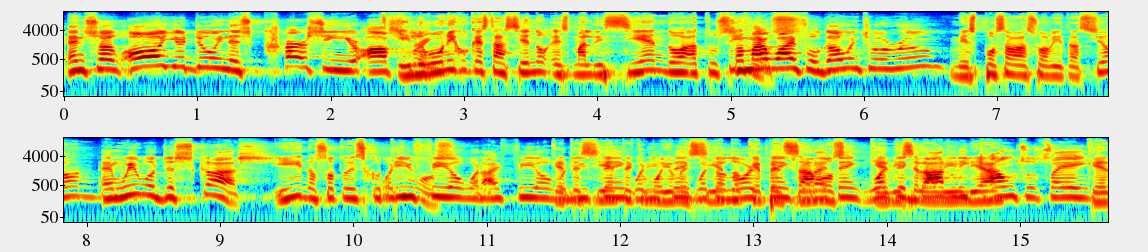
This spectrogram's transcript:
And so all you're doing is cursing your offspring. Y lo único que está haciendo es maldiciendo a tus So hijos. my wife will go into a room, Mi esposa va a su habitación and we will discuss y nosotros discutimos. what do you feel, what I feel, ¿Qué what do te you sientes? think, what do ¿Cómo you yo me think, what the siento? Lord ¿Qué thinks, what I pensamos? think, ¿Qué what did dice la godly Biblia? counsel say, qué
